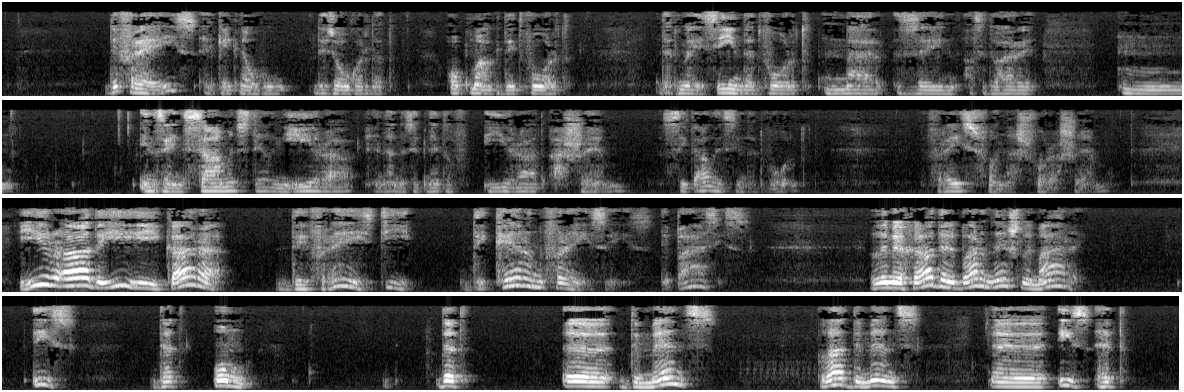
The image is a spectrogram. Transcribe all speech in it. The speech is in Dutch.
de vrees, en kijk nou hoe de zoger dat opmaakt, dit woord, dat wij zien dat woord naar zijn, als het ware, mm, in zijn samenstelling, Hira, en dan is het net of Hirat Hashem, zit alles in het woord. Vrees van voor Hashem. Hira de Ikara, de vrees die de kernvrees is, de basis. Lemechadel bar nesh lemare, is dat om dat uh, de mens laat de mens, uh, is het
